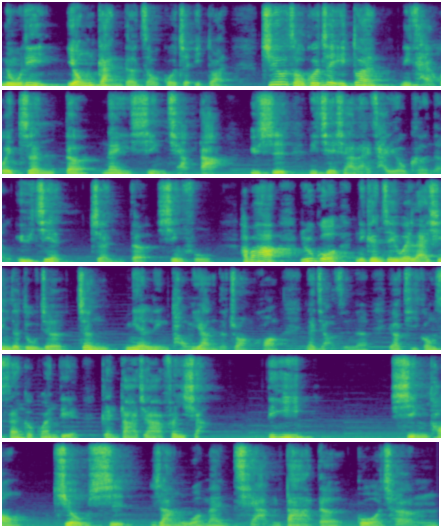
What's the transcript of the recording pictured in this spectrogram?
努力勇敢的走过这一段，只有走过这一段，你才会真的内心强大，于是你接下来才有可能遇见。真的幸福，好不好？如果你跟这位来信的读者正面临同样的状况，那饺子呢要提供三个观点跟大家分享。第一，心痛就是让我们强大的过程；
